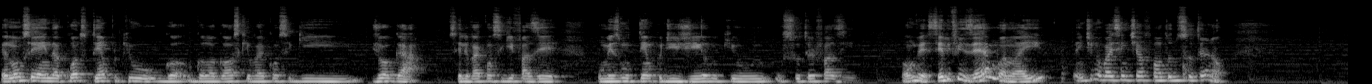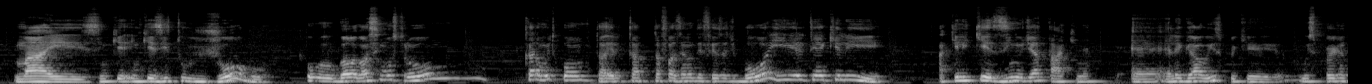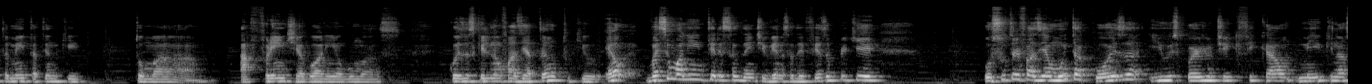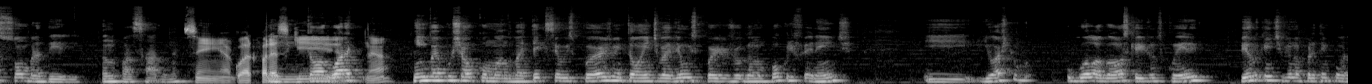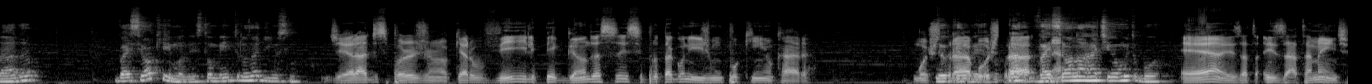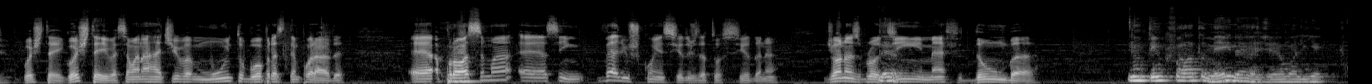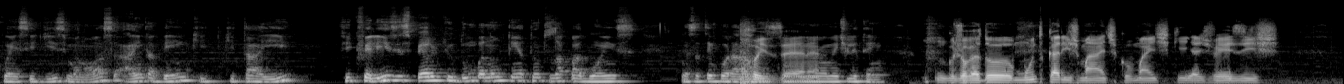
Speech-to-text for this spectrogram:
eu, não sei ainda quanto tempo que o Go- Goligoski vai conseguir jogar. Se ele vai conseguir fazer o mesmo tempo de gelo que o, o Suter fazia. Vamos ver. Se ele fizer, mano, aí a gente não vai sentir a falta do Suter, não. Mas em, que, em quesito jogo, o Goligoski mostrou um cara muito bom. Tá? Ele tá, tá fazendo a defesa de boa e ele tem aquele aquele quesinho de ataque, né? É, é legal isso, porque o Spurgeon também tá tendo que tomar a frente agora em algumas coisas que ele não fazia tanto. que é, Vai ser uma linha interessante da gente ver nessa defesa, porque o Suter fazia muita coisa e o Spurgeon tinha que ficar meio que na sombra dele ano passado, né? Sim, agora parece que. Então agora- Né? Quem vai puxar o comando vai ter que ser o Spurgeon, então a gente vai ver um Spurgeon jogando um pouco diferente. E, e eu acho que o, o Golagoski aí junto com ele, pelo que a gente viu na pré-temporada, vai ser ok, mano. Eles estão bem entrosadinhos, sim. Gerard Spurgeon. Eu quero ver ele pegando esse, esse protagonismo um pouquinho, cara. Mostrar, mostrar. Vai né? ser uma narrativa muito boa. É, exata- exatamente. Gostei, gostei. Vai ser uma narrativa muito boa para essa temporada. É, a próxima é, assim, velhos conhecidos da torcida, né? Jonas Brodin e Matthew Dumba. Não tem o que falar também, né? Já é uma linha conhecidíssima nossa. Ainda bem que, que tá aí. Fico feliz e espero que o Dumba não tenha tantos apagões nessa temporada. Pois é, né? Normalmente ele tem. Um jogador muito carismático, mas que às vezes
